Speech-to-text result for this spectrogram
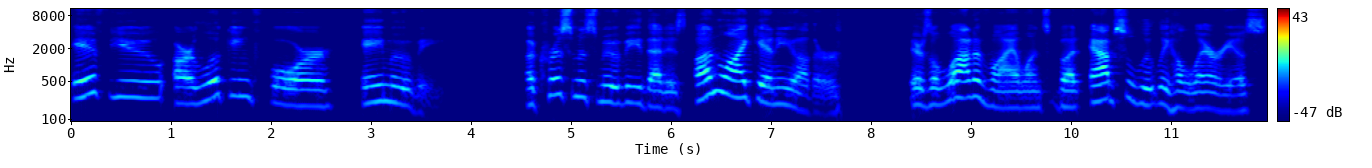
if you are looking for a movie, a Christmas movie that is unlike any other, there's a lot of violence, but absolutely hilarious.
